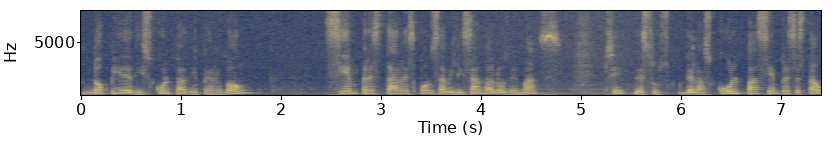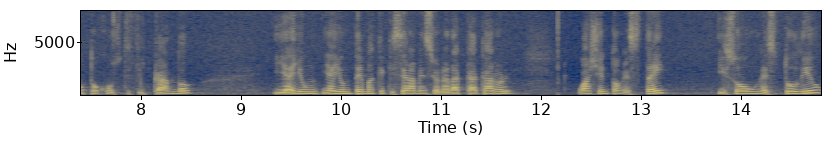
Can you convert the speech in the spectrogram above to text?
no pide disculpas ni perdón, siempre está responsabilizando a los demás ¿sí? de, sus, de las culpas, siempre se está autojustificando. Y hay, un, y hay un tema que quisiera mencionar acá, Carol. Washington State hizo un estudio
